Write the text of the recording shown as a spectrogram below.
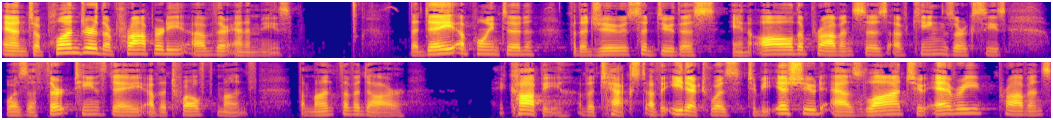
and to plunder the property of their enemies. The day appointed for the Jews to do this in all the provinces of King Xerxes was the thirteenth day of the twelfth month, the month of Adar. A copy of the text of the edict was to be issued as law to every province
